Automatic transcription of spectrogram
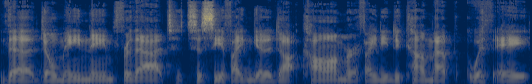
the domain name for that to see if I can get a .com or if I need to come up with a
